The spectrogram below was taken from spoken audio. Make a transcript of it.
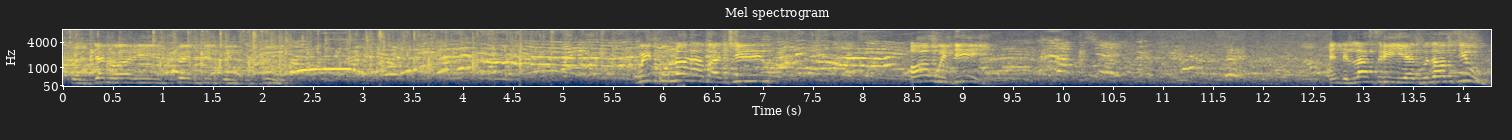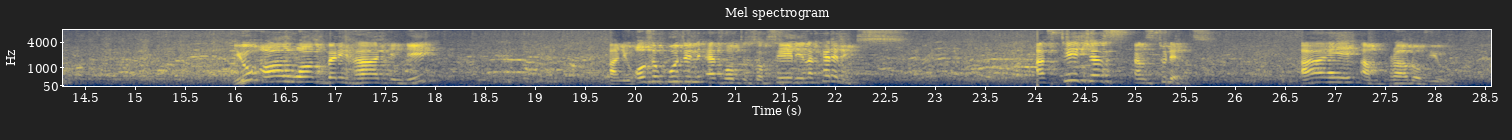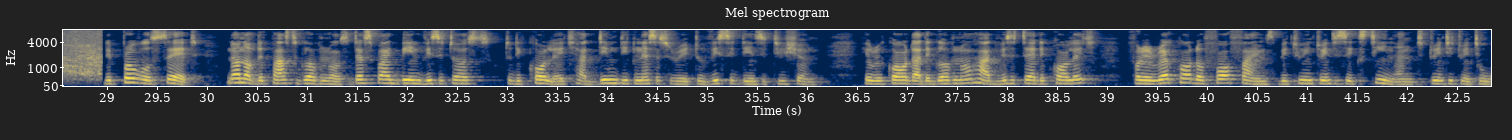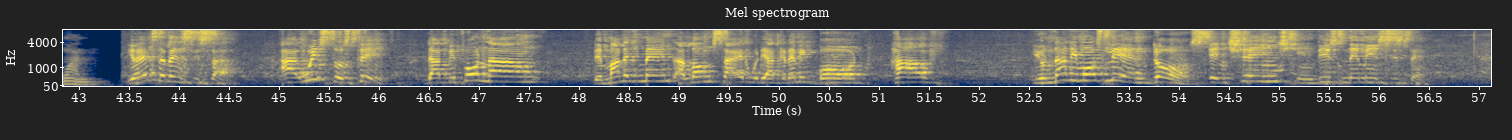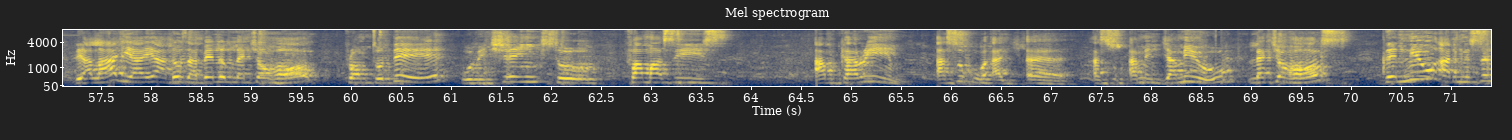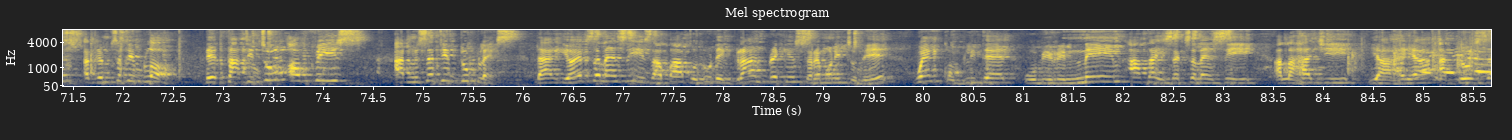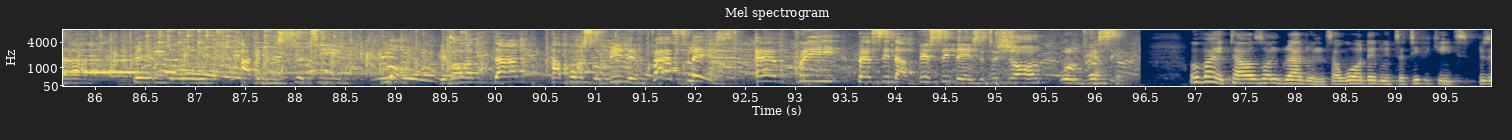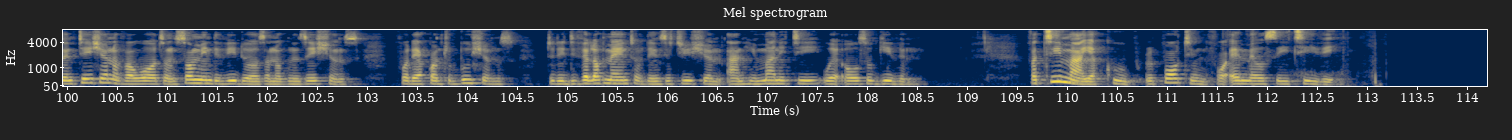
from January 2022. We could not have achieved all we did in the last three years without you. You all work very hard indeed, and you also put in effort to succeed in academics. As teachers and students, I am proud of you. The provost said None of the past governors, despite being visitors to the college, had deemed it necessary to visit the institution. He recalled that the governor had visited the college for a record of four times between 2016 and 2021. Your Excellency, sir, I wish to state that before now, the management alongside with the academic board have unanimously endorsed a change in this naming system. The Alhaji Aya Adozabelo Lecture Hall from today will be changed to pharmacies Abkarim Asuku, uh, Asu, I mean Jamil lecture halls, the new administrative, block, the 32 office administrative duplex that Your Excellency is about to do the groundbreaking ceremony today, when completed, will be renamed after His Excellency Alhaji Yahaya Adoza Bello Administrative Block, because that happens to be the first place every person that visits the institution will visit. Over a thousand graduates awarded with certificates, presentation of awards on some individuals and organizations for their contributions to the development of the institution and humanity were also given. Fatima Yakub reporting for MLC TV.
